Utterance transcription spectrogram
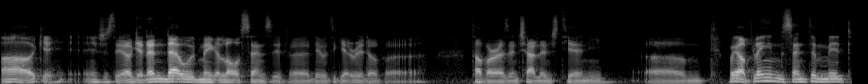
Ah, okay, interesting. Okay, then that would make a lot of sense if uh, they were to get rid of uh, Tavares and challenge Tierney. Um, but yeah, playing in the center mid,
